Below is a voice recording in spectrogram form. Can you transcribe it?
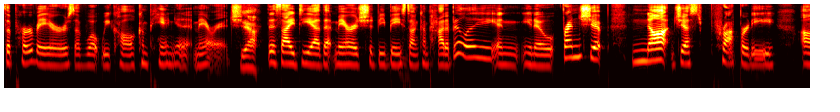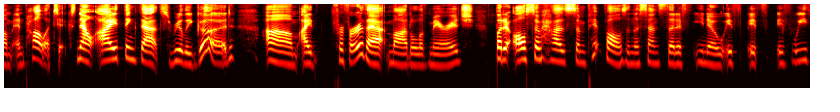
the purveyors of what we call companionate marriage. Yeah. This idea that marriage should be based on compatibility and, you know, friendship, not just property um, and politics. Now, I think that's really good. Um, I prefer that model of marriage, but it also has some pitfalls in the sense that if, you know, if if if we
